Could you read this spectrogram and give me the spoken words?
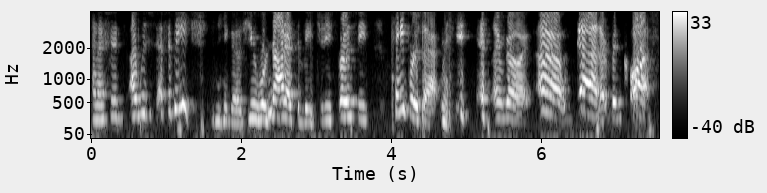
And I said, I was at the beach. And he goes, You were not at the beach. And he throws these papers at me. and I'm going, Oh, God, I've been caught.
